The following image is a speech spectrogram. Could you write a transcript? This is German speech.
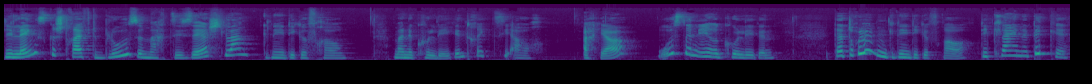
Die längst gestreifte Bluse macht sie sehr schlank, gnädige Frau. Meine Kollegin trägt sie auch. Ach ja? Wo ist denn Ihre Kollegin? Da drüben, gnädige Frau, die kleine Dicke.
